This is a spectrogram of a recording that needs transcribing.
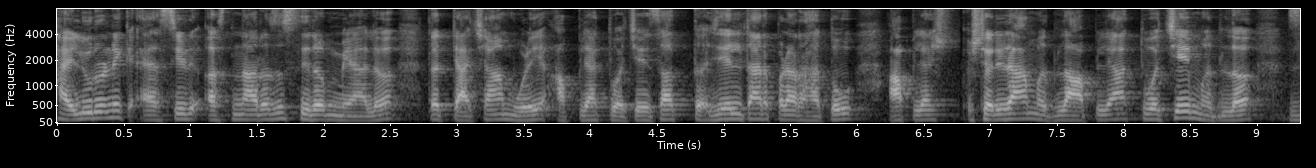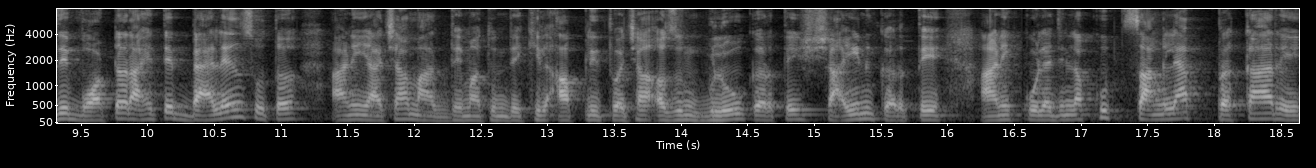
हायलुरोनिक ॲसिड असणारं जर सिरम मिळालं तर त्याच्यामुळे आपल्या त्वचेचा तजेलदारपणा राहतो. आपल्या शरीरामधलं आपल्या त्वचेमधलं जे वॉटर आहे ते बॅलन्स होतं आणि याच्या माध्यमातून देखील आपली त्वचा अजून ग्लो करते शाईन करते आणि कोलॅजिनला खूप चांगल्या प्रकारे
